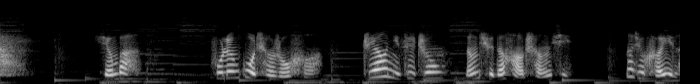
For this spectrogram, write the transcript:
行吧，无论过程如何，只要你最终能取得好成绩，那就可以了。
